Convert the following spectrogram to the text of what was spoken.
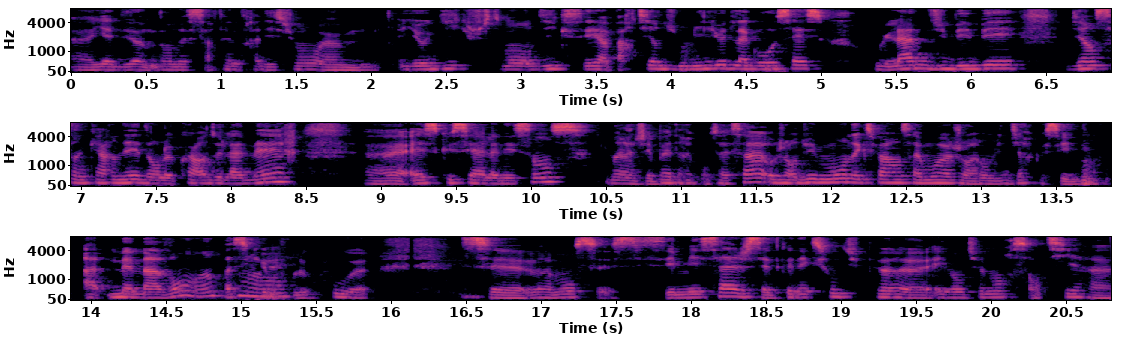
il y a dans certaines traditions yogiques, justement, on dit que c'est à partir du milieu de la grossesse où l'âme du bébé vient s'incarner dans le corps de la mère. Est-ce que c'est à la naissance? Voilà, j'ai pas de réponse à ça. Aujourd'hui, mon expérience à moi, j'aurais envie de dire que c'est même avant, hein, parce que pour le coup, euh, c'est vraiment ces messages, cette connexion que tu peux euh, éventuellement ressentir euh,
